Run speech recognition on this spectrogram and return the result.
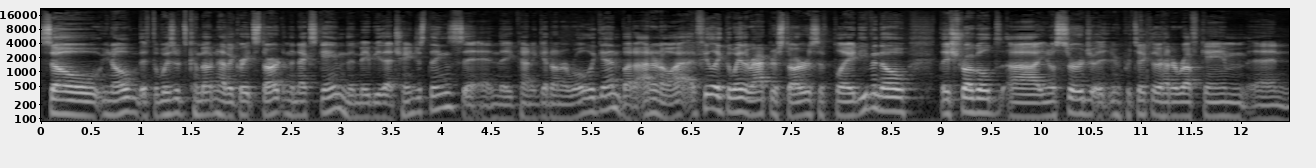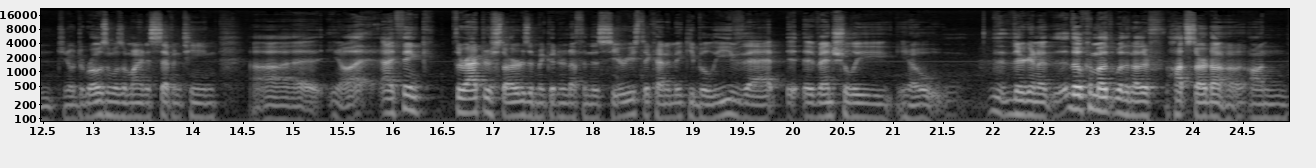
So, you know, if the Wizards come out and have a great start in the next game, then maybe that changes things and they kind of get on a roll again. But I don't know. I feel like the way the Raptors starters have played, even though they struggled, uh, you know, Serge in particular had a rough game, and, you know, DeRozan was a minus 17. Uh, you know, I, I think the Raptors starters have been good enough in this series to kind of make you believe that eventually, you know, they're gonna they'll come out with another hot start on on,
